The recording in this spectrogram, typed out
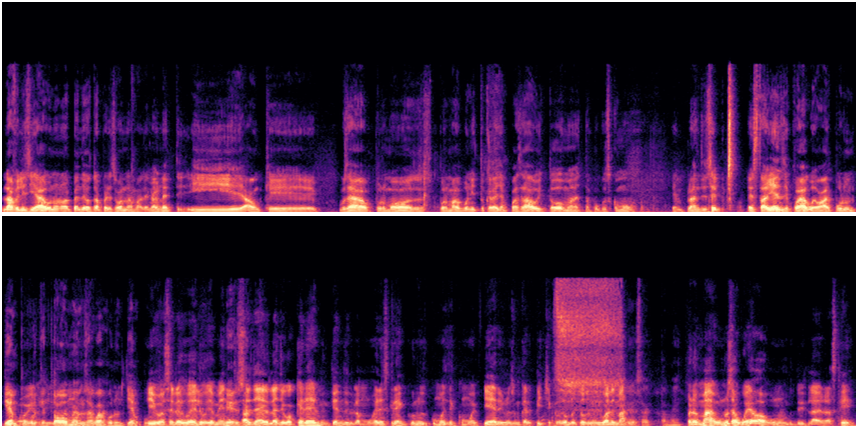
la felicidad de uno no depende de otra persona, ma, legalmente. Y aunque, o sea, por más, por más bonito que le hayan pasado y todo, ma, tampoco es como en plan de... se- está bien, se puede agüevar por un tiempo, Oye, porque sí, todo el mundo se agüeva por un tiempo. Y pues se le duele, obviamente. Usted Exacto. ya la llegó a querer, ¿me entiendes? Las mujeres creen que uno como es de como de piedra y uno es un carpiche, que los hombres todos son iguales, más. Exactamente. Pero más, uno se ahueva, uno, la verdad es que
